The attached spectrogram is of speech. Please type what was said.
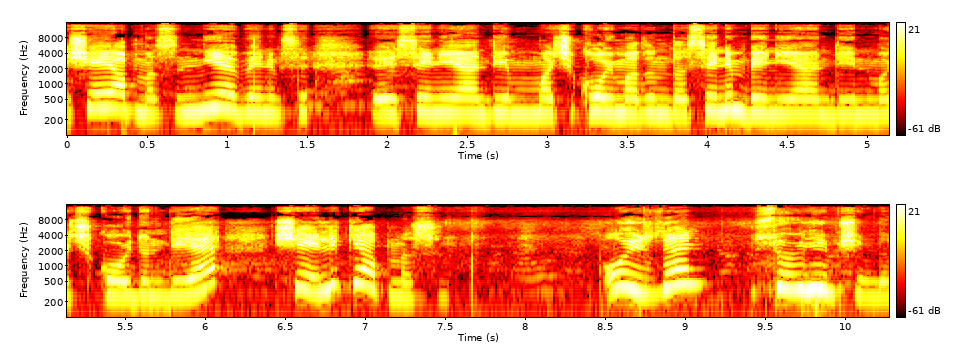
şey yapmasın. Niye benim se- e, seni yendiğim maçı koymadın da senin beni yendiğin maçı koydun diye şeylik yapmasın. O yüzden söyleyeyim şimdi.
